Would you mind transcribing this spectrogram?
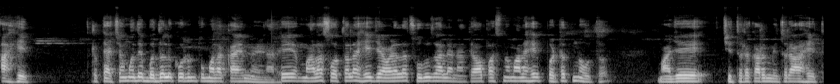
आहेत तर त्याच्यामध्ये बदल करून तुम्हाला काय मिळणार? हे मला स्वतःला हे ज्या वेळेला सुरू झालं ना तेव्हापासून मला हे पटत नव्हतं. माझे चित्रकार मित्र आहेत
